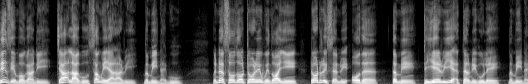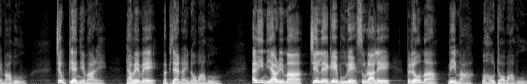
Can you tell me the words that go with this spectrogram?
လင့်စင်မော်ကနေကြားအလာကိုစောင့်ခဲ့ရတာတွေမမေ့နိုင်ဘူးမနက်စောစောတောထဲဝင်သွားရင်တောတရိတ်ဆန်တွေအော်သံတမင်ဒရယ်တွေရဲ့အတန်တွေကိုလည်းမမေ့နိုင်ပါဘူးကျုပ်ပြန်ကျင်ပါတယ်ဒါပေမဲ့မပြန်နိုင်တော့ပါဘူး အဲ့ဒီနေရာတွေမှာကျင်လည်ခဲ့ဘူးတယ်ဆိုတာလဲဘယ်တော့မှမေ့မှာမဟုတ်တော့ပါဘူး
